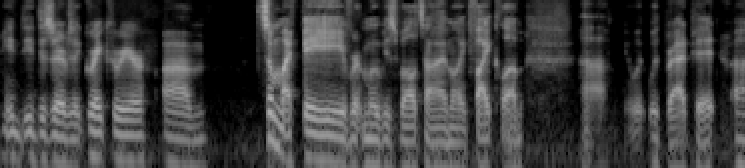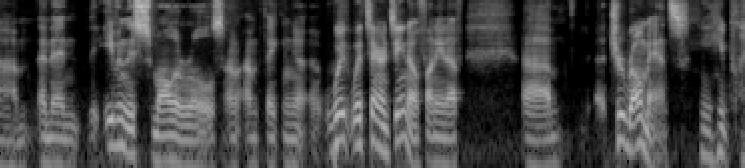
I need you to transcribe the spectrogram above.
He, he deserves it. Great career. Um, some of my favorite movies of all time, like Fight Club, uh, with, with, Brad Pitt, um, and then even these smaller roles. I'm, I'm thinking uh, with with Tarantino. Funny enough, um, True Romance. He he, play,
